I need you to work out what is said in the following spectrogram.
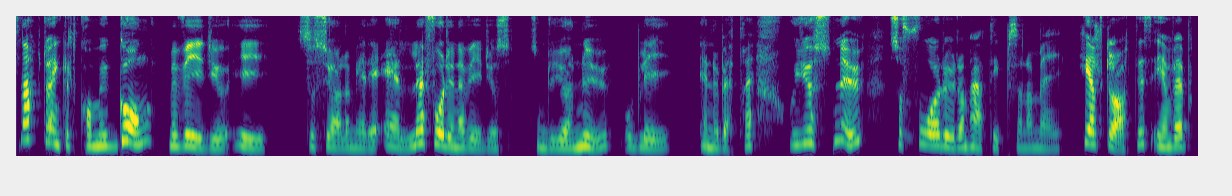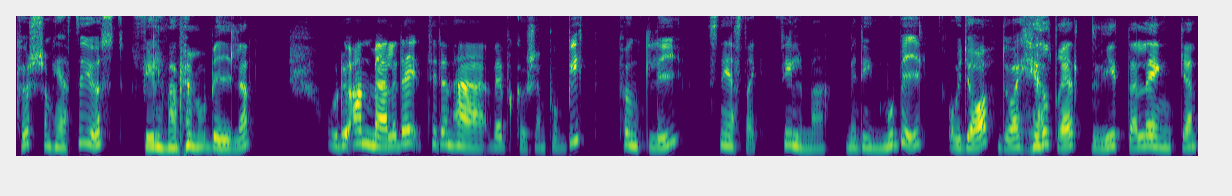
snabbt och enkelt komma igång med video i sociala medier eller få dina videos som du gör nu och bli ännu bättre. Och just nu så får du de här tipsen av mig helt gratis i en webbkurs som heter just Filma med mobilen. Och du anmäler dig till den här webbkursen på bit.ly filma med din mobil. Och ja, du har helt rätt, du hittar länken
